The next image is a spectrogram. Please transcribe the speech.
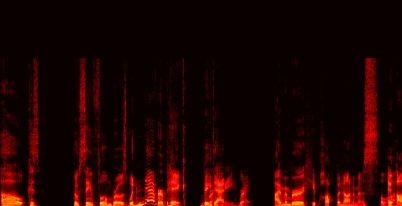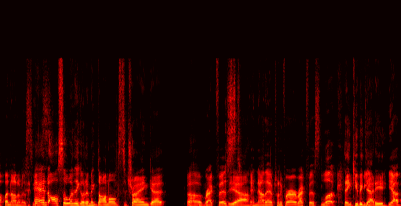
oh because those same film bros would never pick Big Right. Daddy right. I remember Hip Hop Anonymous a lot Hip Hop Anonymous. yes. and also when they go to McDonald's to try and get um, breakfast. yeah. And now they have 24 hour breakfast. Look. thank you Big be- Daddy Yeah.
